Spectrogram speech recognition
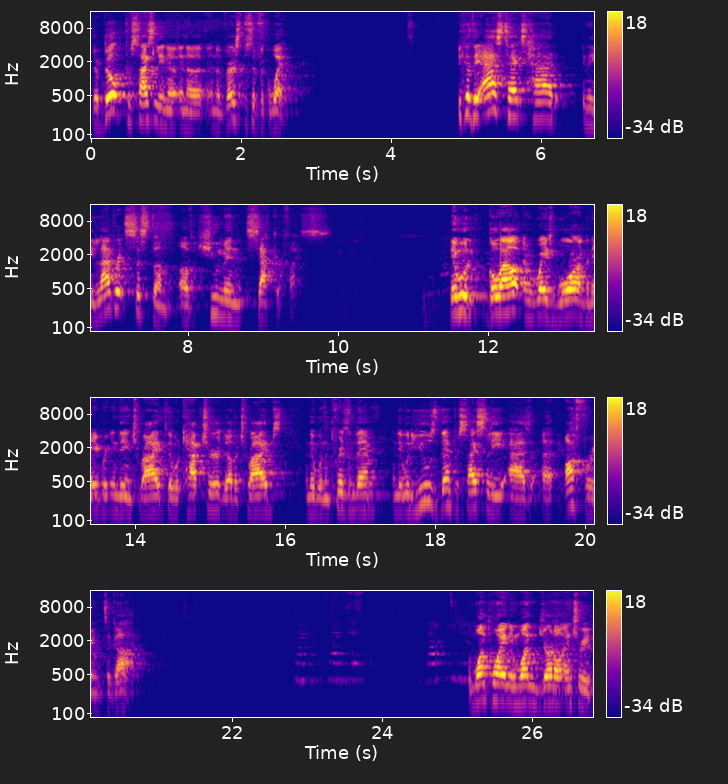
they're built precisely in a, in, a, in a very specific way. Because the Aztecs had an elaborate system of human sacrifice. They would go out and wage war on the neighboring Indian tribes. They would capture the other tribes and they would imprison them, and they would use them precisely as an offering to God. At one point in one journal entry,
